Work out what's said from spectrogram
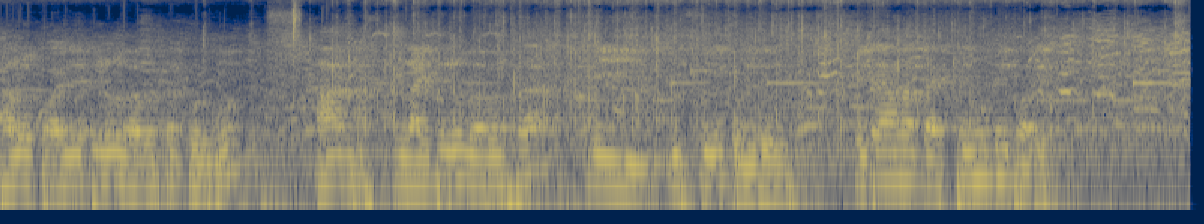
ভালো টয়লেটেরও ব্যবস্থা করব আর লাইটেরও ব্যবস্থা এই স্কুলে করে দেবো। এটা আমার দায়িত্বের মধ্যে পড়ে।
